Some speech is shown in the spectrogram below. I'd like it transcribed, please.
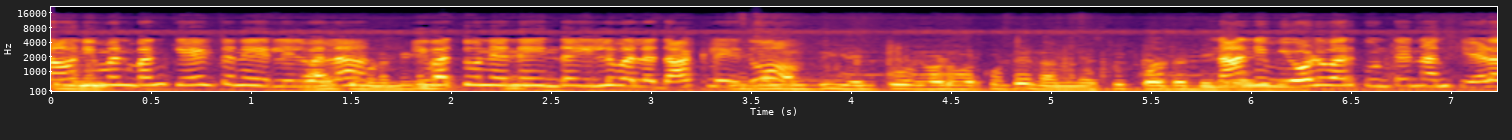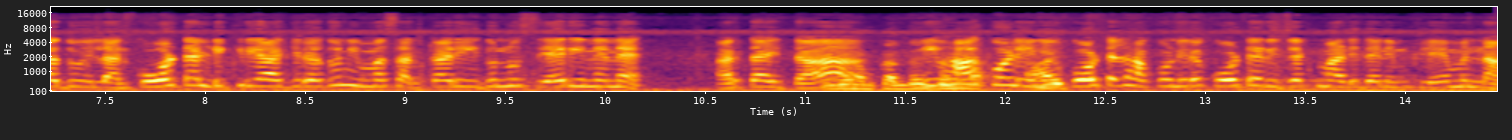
ನಾವು ನಿಮ್ಮನ್ ಬಂದ್ ಕೇಳ್ತಾನೆ ಇರ್ಲಿಲ್ವಲ್ಲ? ಇವತ್ತು ನೆನ್ನೆಯಿಂದ ಇಲ್ವಲ್ಲ ದಾಖಲೆ ಇದು? ನಾನ್ ನಿಮ್ ಏಳುವರೆ ಕುಂಟೆ ನಾನ್ ಕೇಳೋದು ಇಲ್ಲ. ಕೋರ್ಟ್ ಅಲ್ಲಿ ಡಿಗ್ರಿ ಆಗಿರೋದು ನಿಮ್ಮ ಸರ್ಕಾರಿ ಇದನ್ನು ಸೇರಿನೇನೆ. ಅರ್ಥ ಆಯ್ತಾ? ನೀವ್ ಹಾಕೊಳ್ಳಿ ನೀವು ಕೋರ್ಟ್ ಅಲ್ಲಿ ಹಾಕೊಂಡಿರೋ ಕೋರ್ಟ್ ರಿಜೆಕ್ಟ್ ಮಾಡಿದೆ ನಿಮ್ ಕ್ಲೇಮ್ ಅನ್ನ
